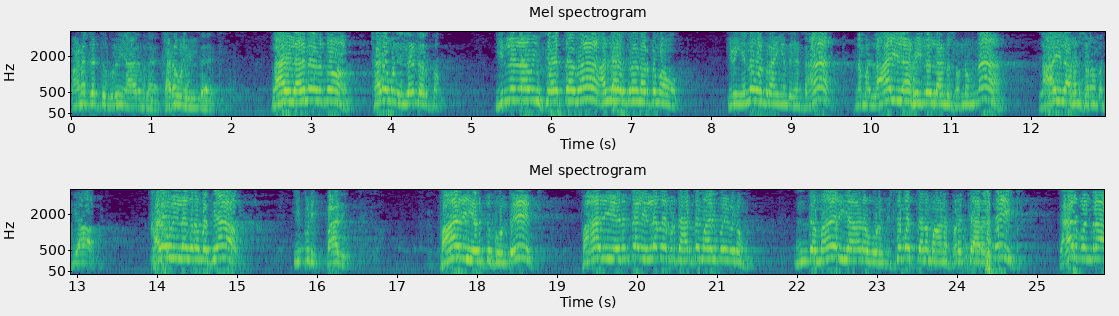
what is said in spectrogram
வணக்கத்துக்குரிய யாரும் இல்லை. கடவுள் இல்லை. லா இலாஹன்னு அர்த்தம். கடவுள் இல்லைன்னு அர்த்தம். இல்லல்லாவையும் சேர்த்தாதான் அல்லாஹ் இருக்கிறான்னு அர்த்தமாகும். இவங்க என்ன பண்றாங்கன்னு கேட்டா நம்ம லாயிலாக இல்லல்லான்னு சொன்னோம்னா லாயிலாகன்னு சொன்ன சொல்றோம் பாத்தியா? கடவுள் இல்லங்கிற பாத்தியா? இப்படி பாதி. பாதி எடுத்துக்கொண்டு பாதி எடுத்தால் இல்லாம இப்படி அர்த்தம் மாறி போய்விடும். இந்த மாதிரியான ஒரு விஷமத்தனமான பிரச்சாரத்தை யார் பண்றா?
